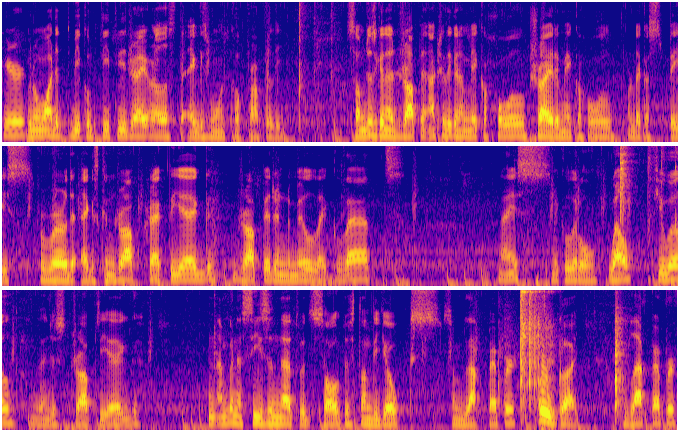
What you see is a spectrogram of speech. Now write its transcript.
here. We don't want it to be completely dry or else the eggs won't cook properly. So I'm just gonna drop it, actually gonna make a hole, try to make a hole or like a space for where the eggs can drop. Crack the egg, drop it in the middle like that. Nice, make a little well if you will, and then just drop the egg. And I'm gonna season that with salt just on the yolks, some black pepper. Oh god, black pepper.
